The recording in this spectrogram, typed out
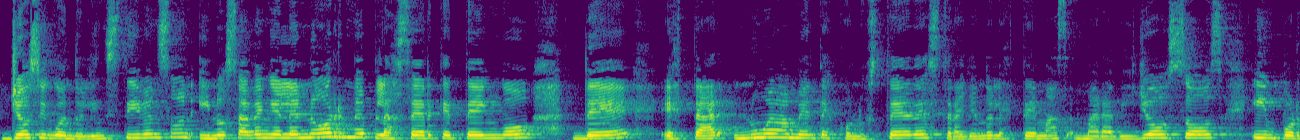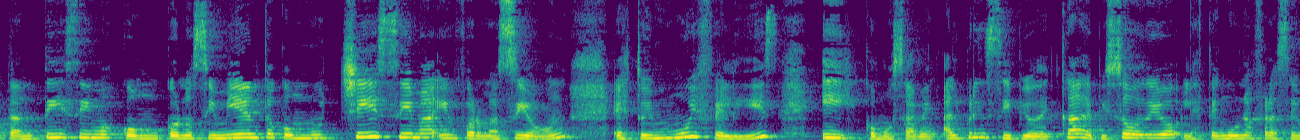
Yo soy Gwendolyn Stevenson y no saben el enorme placer que tengo de estar nuevamente con ustedes trayéndoles temas maravillosos, importantísimos, con conocimiento, con muchísima información. Estoy muy feliz y como saben al principio de cada episodio les tengo una frase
